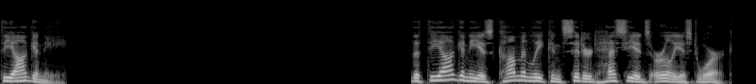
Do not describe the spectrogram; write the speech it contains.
Theogony The Theogony is commonly considered Hesiod's earliest work.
